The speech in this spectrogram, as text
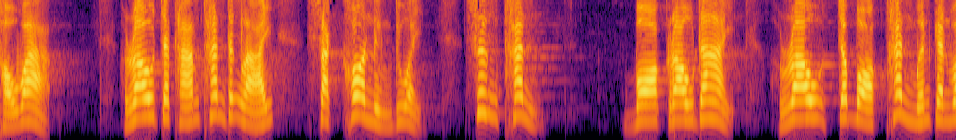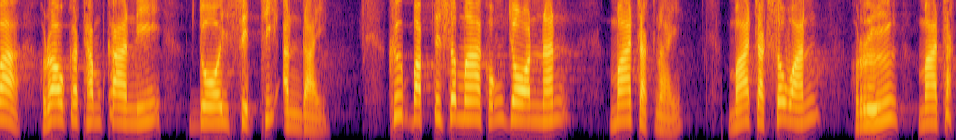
เขาว่า เราจะถามท่านทั้งหลายสักข้อหนึ่งด้วย ซึ่งท่านบอกเราได้ เราจะบอกท่านเหมือนกันว่า เรากระทำการนี้โดยสิทธิอันใด คือบัพติศมาของยอนนั้นมาจากไหน มาจากสวรรค์หรือมาจาก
